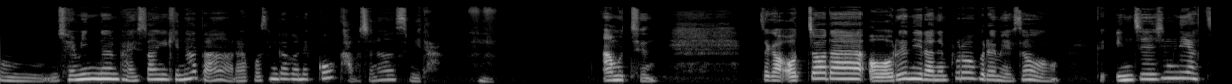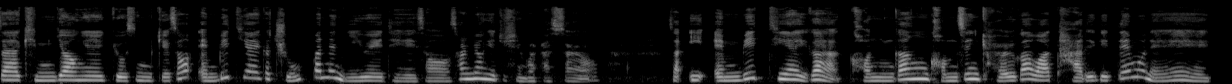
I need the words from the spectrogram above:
음, 재밌는 발상이긴 하다라고 생각은 했고 가보지는 않았습니다. 아무튼 제가 어쩌다 어른이라는 프로그램에서 그 인지 심리학자 김경일 교수님께서 MBTI가 주목받는 이유에 대해서 설명해 주신 걸 봤어요. 자, 이 MBTI가 건강 검진 결과와 다르기 때문에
